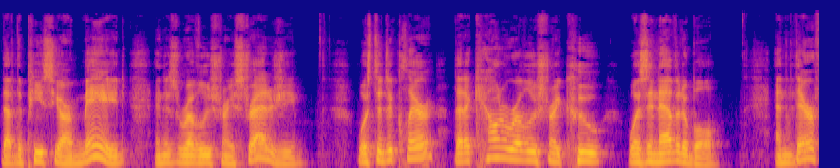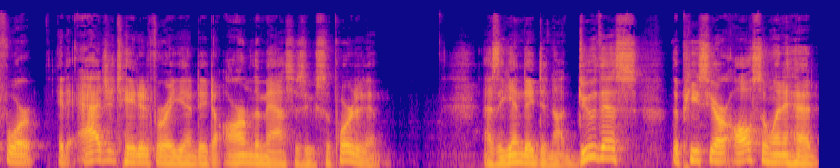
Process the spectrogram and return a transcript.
that the PCR made in its revolutionary strategy was to declare that a counter-revolutionary coup was inevitable, and therefore it agitated for Allende to arm the masses who supported him. As Allende did not do this, the PCR also went ahead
